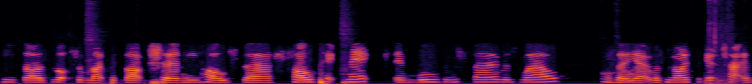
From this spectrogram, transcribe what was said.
He does lots of like production. He holds the Soul Picnic in Walthamstow as well. So yeah, it was nice to get chatting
